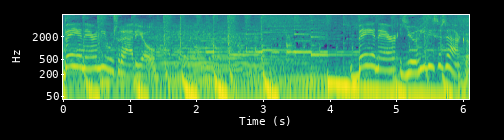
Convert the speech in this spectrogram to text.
BNR Nieuwsradio. BNR Juridische Zaken.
